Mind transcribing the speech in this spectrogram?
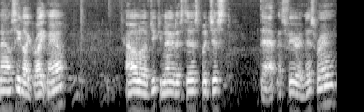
Now, see, like right now, I don't know if you can notice this, but just the atmosphere in this room,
